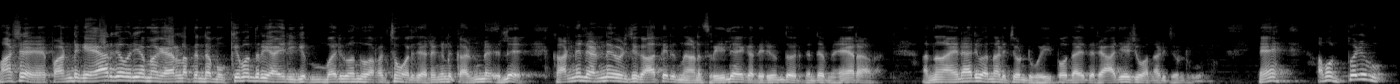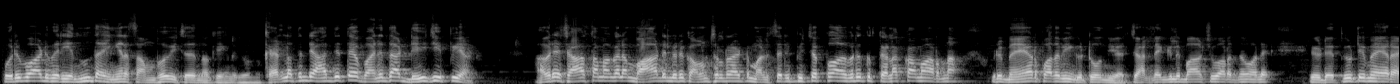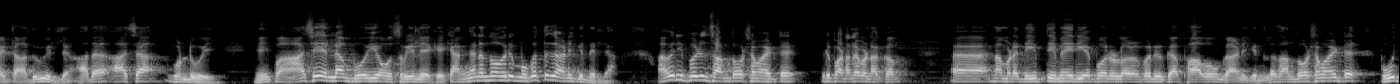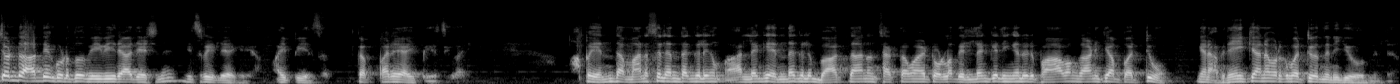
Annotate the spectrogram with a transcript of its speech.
മാഷേ പണ്ട് K R Gouriamma കേരളത്തിന്റെ മുഖ്യമന്ത്രി ആയിരിക്കും വരുമെന്ന് പറഞ്ഞ പോലെ ജനങ്ങൾ കണ്ണ് അല്ലേ? കണ്ണിൽ എണ്ണ ഒഴിച്ച് കാത്തിരുന്നതാണ് ശ്രീലേഖ തിരുവനന്തപുരത്തിന്റെ മേയറാണ്. അന്ന് നയനാർ വന്ന് അടിച്ചുകൊണ്ട് പോയി. ഇപ്പോൾ അതായത് രാജേഷ് വന്ന് അടിച്ചുകൊണ്ട് പോകുന്നു. ഏ? അപ്പോൾ ഇപ്പോഴും ഒരുപാട് പേര് എന്താ ഇങ്ങനെ സംഭവിച്ചതെന്നൊക്കെ ഇങ്ങനെ തോന്നുന്നു. കേരളത്തിന്റെ ആദ്യത്തെ വനിതാ ഡി ജി പി ആണ്. അവരെ ശാസ്തമംഗലം വാർഡിൽ ഒരു കൗൺസിലറായിട്ട് മത്സരിപ്പിച്ചപ്പോൾ അവർക്ക് തിളക്കമാർന്ന ഒരു മേയർ പദവി കിട്ടുമെന്ന് വിചാരിച്ചു. അല്ലെങ്കിൽ മാഷ് പറഞ്ഞ പോലെ ഡെപ്യൂട്ടി മേയറായിട്ട് അതുമില്ല അത് ആശ കൊണ്ടുപോയി. ഇനിയിപ്പോൾ ആശയെല്ലാം പോയോ ശ്രീലേഖയ്ക്ക്. അങ്ങനൊന്നും അവർ മുഖത്ത് കാണിക്കുന്നില്ല. അവരിപ്പോഴും സന്തോഷമായിട്ട് ഒരു പടലവിളക്കം നമ്മുടെ ദീപ്തി മേരിയെ പോലുള്ള ഒരു ഭാവവും കാണിക്കുന്നില്ല. സന്തോഷമായിട്ട് പൂച്ചണ്ട് ആദ്യം കൊടുത്തു വി വി രാജേഷിന് ഈ ഐ പി എസ് പഴയ ഐ പി എസ്സുകാരി അപ്പോൾ എന്താ മനസ്സിൽ എന്തെങ്കിലും അല്ലെങ്കിൽ എന്തെങ്കിലും വാഗ്ദാനം ശക്തമായിട്ടുള്ളതില്ലെങ്കിൽ ഇങ്ങനെ ഒരു ഭാവം കാണിക്കാൻ പറ്റുമോ? ഇങ്ങനെ അഭിനയിക്കാൻ അവർക്ക് പറ്റുമെന്ന് എനിക്ക് തോന്നുന്നില്ല.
